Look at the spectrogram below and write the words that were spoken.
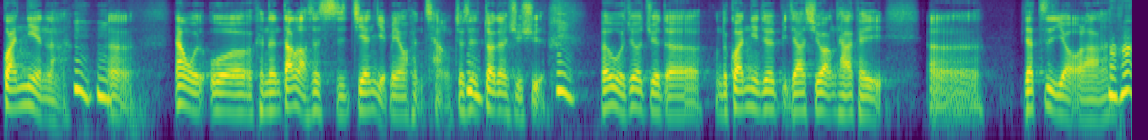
观念啦，嗯嗯，嗯，那我我可能当老师时间也没有很长，就是断断续续。的，嗯，而我就觉得我的观念就是比较希望他可以呃比较自由啦，嗯嗯、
